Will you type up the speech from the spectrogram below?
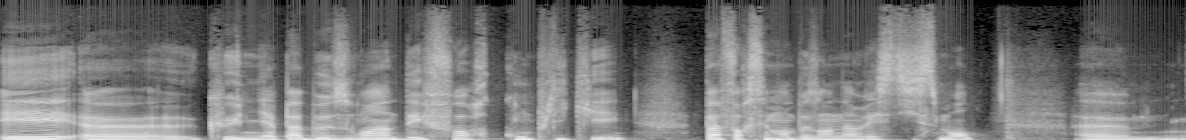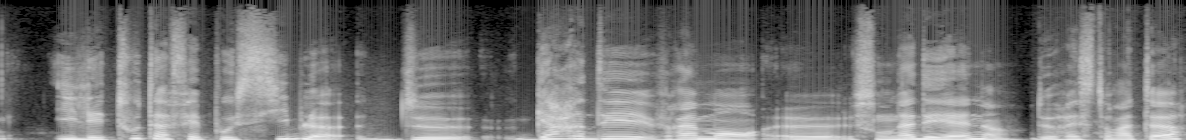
et euh, qu'il n'y a pas besoin d'efforts compliqués, pas forcément besoin d'investissement. Euh, il est tout à fait possible de garder vraiment son ADN de restaurateur,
